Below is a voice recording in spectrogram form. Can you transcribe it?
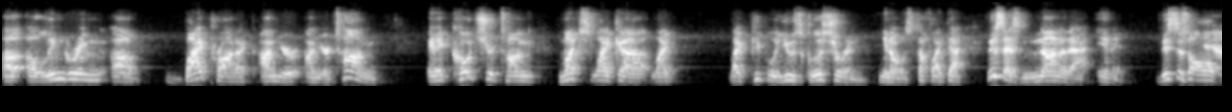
a, a lingering uh, byproduct on your on your tongue, and it coats your tongue much like a like like people use glycerin, you know, stuff like that. This has none of that in it. This is all Yeah,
